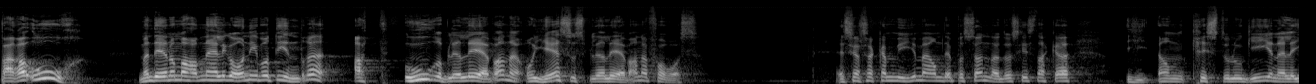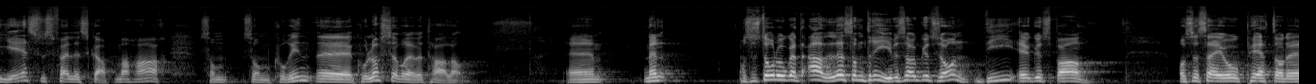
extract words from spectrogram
bare ord. Men det er når vi har Den hellige ånd i vårt indre, at ordet blir levende, og Jesus blir levende for oss. Jeg skal snakke mye mer om det på søndag. Da skal jeg snakke om kristologien, eller Jesusfellesskapet vi har, som, som eh, Kolosserbrevet taler om. Eh, men, og Så står det òg at alle som drives av Guds ånd, de er Guds barn. Og Så sier jo Peter det,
